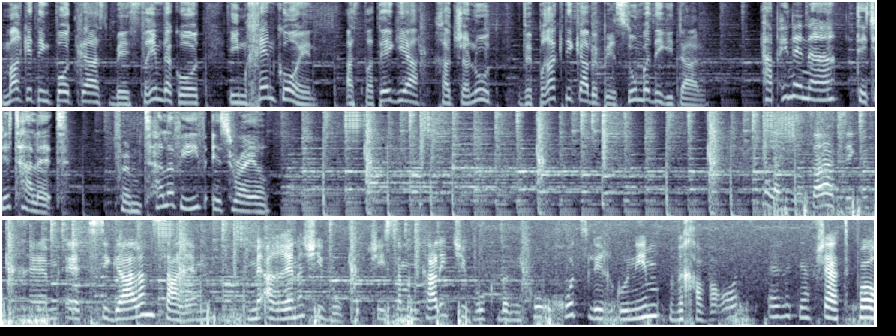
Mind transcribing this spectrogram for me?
marketing podcast ב-20 דקות עם חן כהן, אסטרטגיה, חדשנות ופרקטיקה בפרסום בדיגיטל. הפינה הדיגיטלית, from Tel Aviv, Israel. אני רוצה להציג בפניכם את סיגל אמסלם, מארנה שיווק, שהיא סמנכ"לית שיווק במיקור חוץ לארגונים וחברות. איזה כיף שאת פה.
